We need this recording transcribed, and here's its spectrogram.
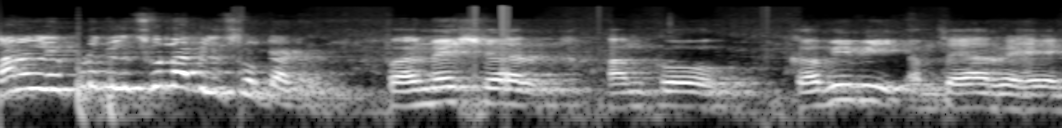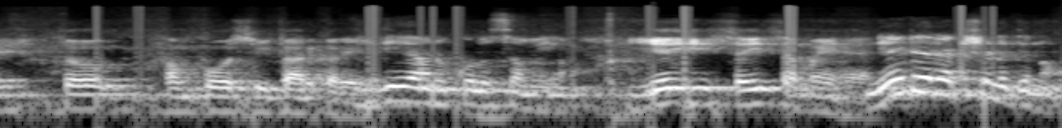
మనల్ని ఎప్పుడు పిలుచుకున్నా పిలుచుకుంటాడు परमेश्वर हमको कभी भी हम तैयार रहे तो हमको स्वीकार करें ఇదే అనుకూల సమయం ये ही सही समय है నేడే రక్షణ దినం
